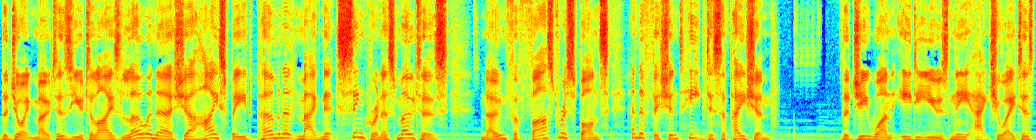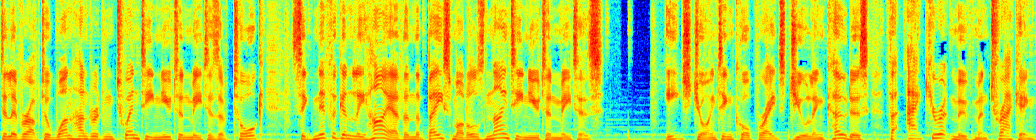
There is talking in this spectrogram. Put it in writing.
The joint motors utilize low inertia, high speed permanent magnet synchronous motors, known for fast response and efficient heat dissipation. The G1 EDU's knee actuators deliver up to 120 Newton meters of torque, significantly higher than the base model's 90 Newton meters. Each joint incorporates dual encoders for accurate movement tracking.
